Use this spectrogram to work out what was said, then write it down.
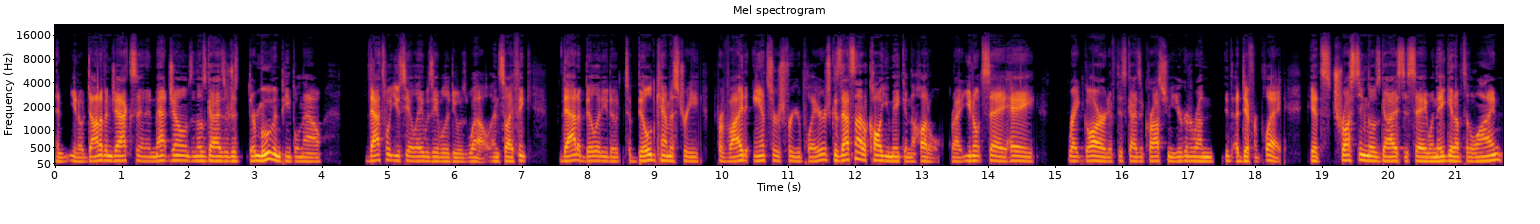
and you know Donovan Jackson and Matt Jones and those guys are just they're moving people now. That's what UCLA was able to do as well. And so I think that ability to to build chemistry, provide answers for your players, because that's not a call you make in the huddle, right? You don't say, "Hey, right guard, if this guy's across from you, you're going to run a different play." It's trusting those guys to say when they get up to the line,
